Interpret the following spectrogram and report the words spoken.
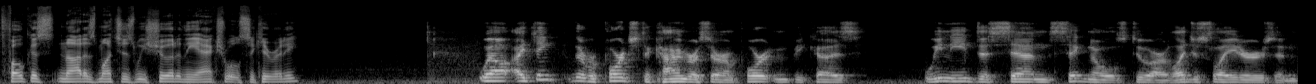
focus not as much as we should in the actual security? Well, I think the reports to Congress are important because we need to send signals to our legislators and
